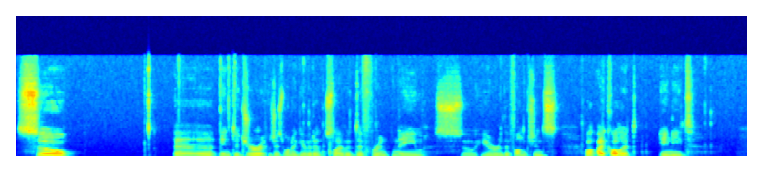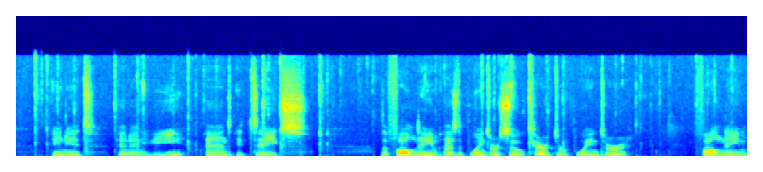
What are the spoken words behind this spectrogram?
so uh, integer, just want to give it a slightly different name. So here are the functions. Well, I call it init init nnue and it takes the file name as the pointer so character pointer file name.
